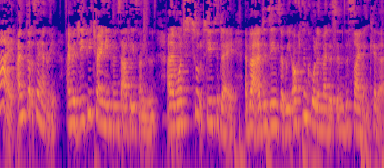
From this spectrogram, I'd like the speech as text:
Hi, I'm Dr. Henry. I'm a GP trainee from South East London, and I wanted to talk to you today about a disease that we often call in medicine the silent killer,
